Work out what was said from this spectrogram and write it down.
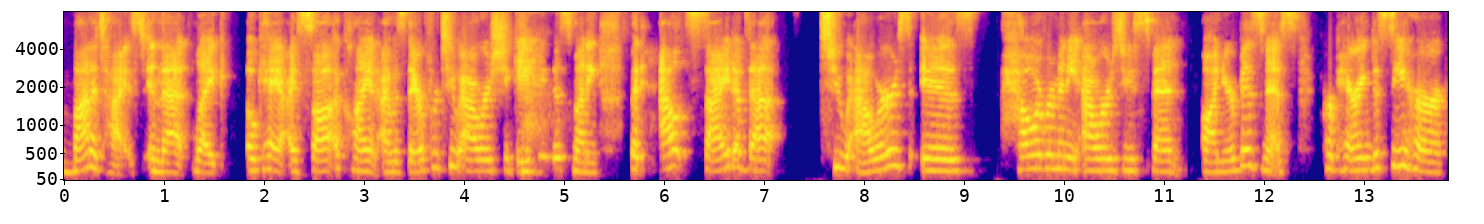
monetized in that like okay i saw a client i was there for two hours she gave me this money. But outside of that two hours is however many hours you spent on your business preparing to see her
